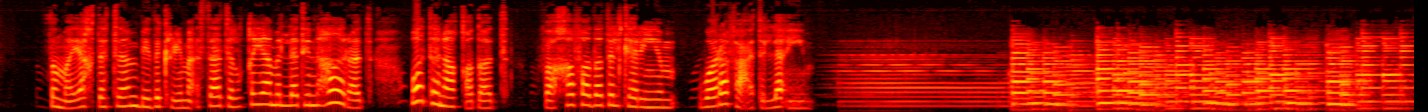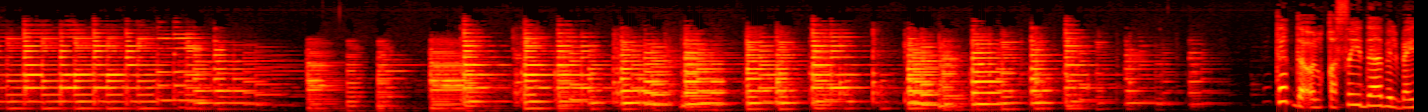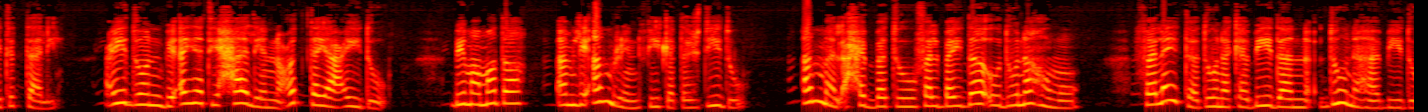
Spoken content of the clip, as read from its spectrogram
ثم يختتم بذكر مأساة القيم التي انهارت وتناقضت فخفضت الكريم ورفعت اللئيم. القصيدة بالبيت التالي. عيد بأية حال عدت يا عيد. بما مضى أم لأمر فيك تجديد. أما الأحبة فالبيداء دونهم. فليت دونك بيدا دونها بيد.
